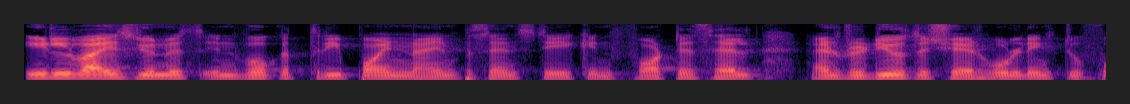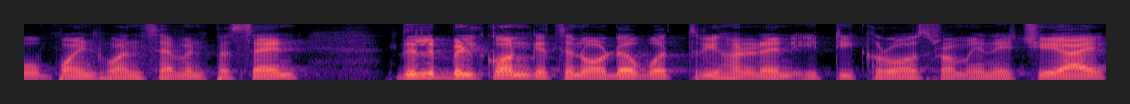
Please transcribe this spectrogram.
Edelweiss units invoke a 3.9% stake in Fortis Health and reduce the shareholding to 4.17%. Dilip Buildcon gets an order worth 380 crores from NHAI.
